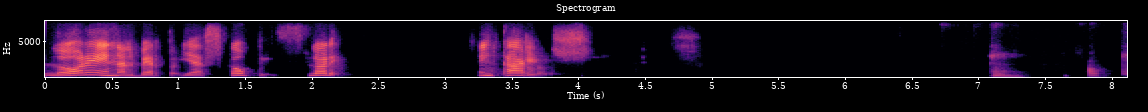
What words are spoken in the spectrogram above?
Lore and Alberto. Yes, go please. Lore. And Carlos. Ok.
